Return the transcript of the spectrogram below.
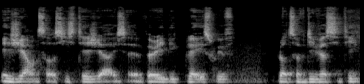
Asia and Southeast Asia is a very big place with lots of diversity.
